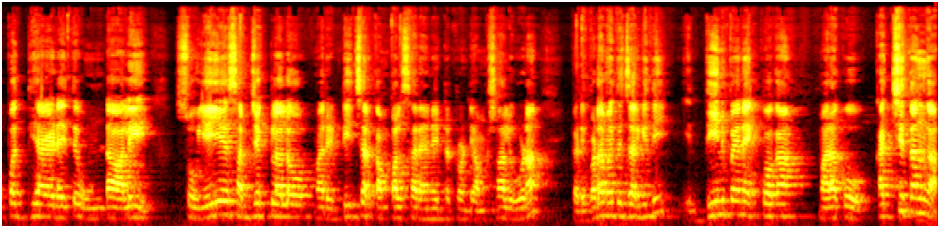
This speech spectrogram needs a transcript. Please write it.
ఉపాధ్యాయుడైతే ఉండాలి. సో ఏ ఏ సబ్జెక్టులలో మరి టీచర్ కంపల్సరీ అనేటటువంటి అంశాలు కూడా ఇక్కడ ఇవ్వడం అయితే జరిగింది. దీనిపైన ఎక్కువగా మనకు ఖచ్చితంగా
